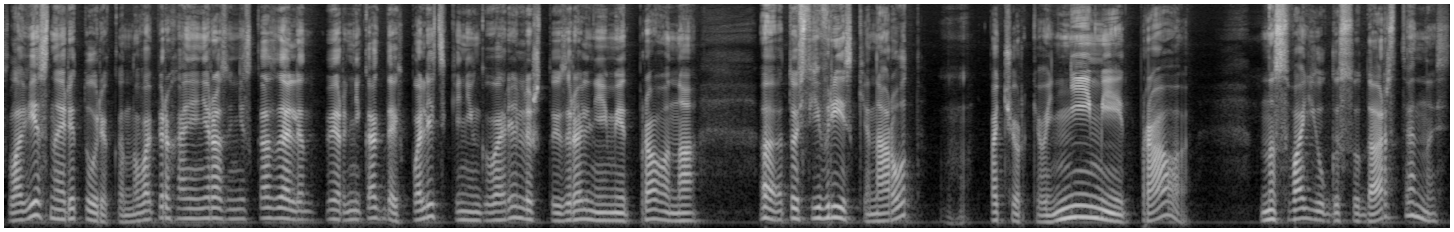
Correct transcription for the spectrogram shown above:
словесная риторика, но, во-первых, они ни разу не сказали, например, никогда их политики не говорили, что Израиль не имеет права на... Э, то есть еврейский народ, подчеркиваю, не имеет права на свою государственность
